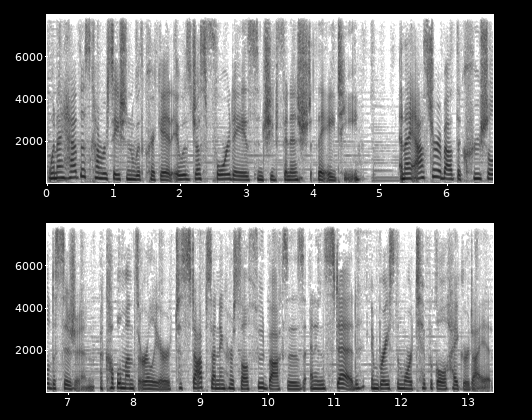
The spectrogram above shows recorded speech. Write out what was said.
When I had this conversation with Cricket, it was just four days since she'd finished the AT. And I asked her about the crucial decision a couple months earlier to stop sending herself food boxes and instead embrace the more typical hiker diet.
